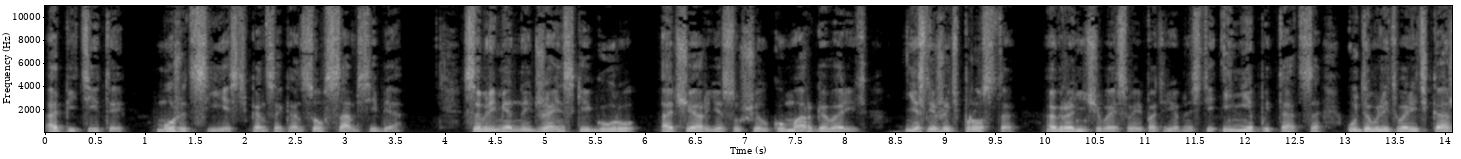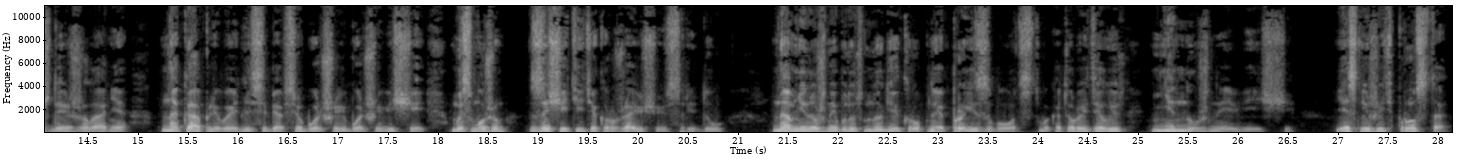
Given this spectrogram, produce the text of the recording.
аппетиты, может съесть в конце концов сам себя. Современный джайнский гуру Ачарья Сушил Кумар говорит, если жить просто, ограничивая свои потребности и не пытаться удовлетворить каждое желание, накапливая для себя все больше и больше вещей, мы сможем защитить окружающую среду, нам не нужны будут многие крупные производства, которые делают ненужные вещи. Если жить просто,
